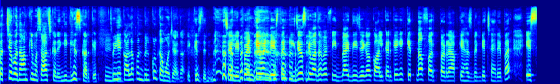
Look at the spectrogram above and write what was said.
कच्चे बादाम की मसाज करेंगे घिस करके तो ये कालापन बिल्कुल कम हो जाएगा 21 दिन में। चलिए 21 डेज़ तक कीजिए उसके बाद हमें फीडबैक दीजिएगा कॉल करके कि कितना फ़र्क पड़ रहा है आपके हस्बैंड के चेहरे पर इस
